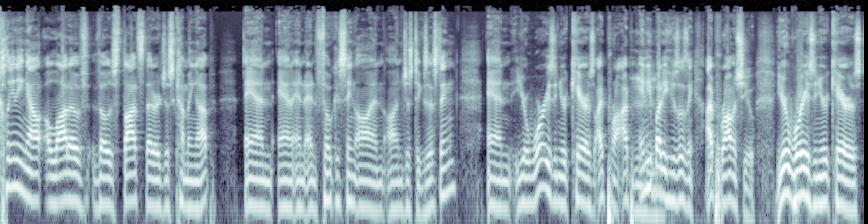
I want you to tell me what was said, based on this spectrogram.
cleaning out a lot of those thoughts that are just coming up and and and, and focusing on on just existing. And your worries and your cares i pro I, anybody who's listening i promise you your worries and your cares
